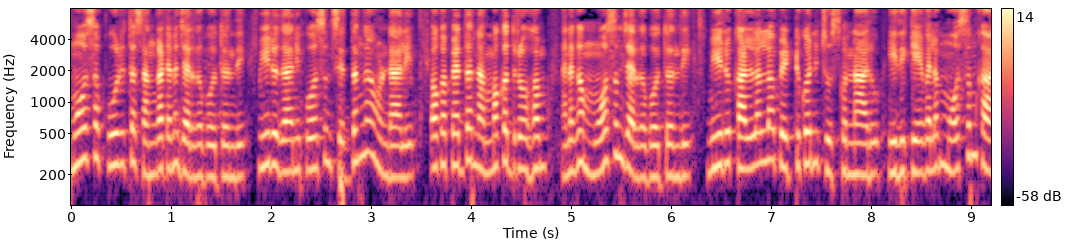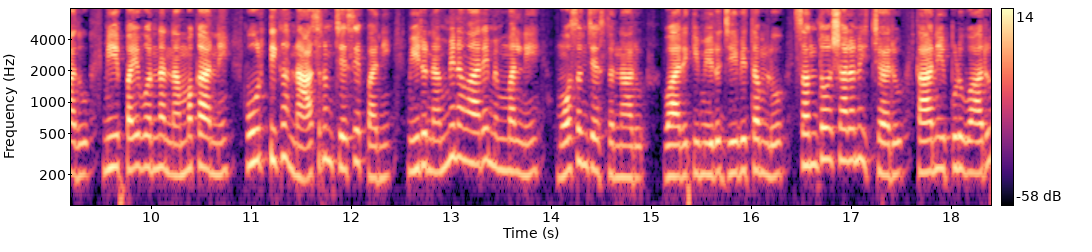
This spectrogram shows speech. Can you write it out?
మోసపూరిత సంఘటన జరగబోతుంది. మీరు దాని కోసం సిద్ధంగా ఉండాలి. ఒక పెద్ద నమ్మక ద్రోహం అనగా మోసం జరగబోతుంది. మీరు కళ్ళల్లో పెట్టుకొని చూసుకున్నారు. ఇది కేవలం మోసం కాదు. మీపై ఉన్న నమ్మకాన్ని పూర్తిగా నాశనం చేసే పని. మీరు నమ్మిన వారే మిమ్మల్ని మోసం చేస్తున్నారు. వారికి మీరు జీవితం జీవితంలో సంతోషాలను ఇచ్చారు. కానీ ఇప్పుడు వారు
